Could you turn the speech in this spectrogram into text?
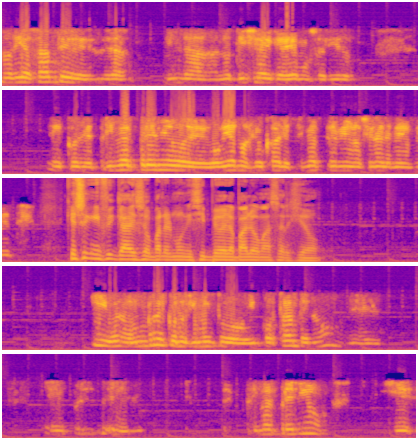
unos días antes de, la linda noticia de que habíamos salido eh, con el primer premio de gobiernos locales, el primer premio nacional de medio ambiente. ¿Qué significa eso para el municipio de La Paloma, Sergio? Y bueno, un reconocimiento importante, ¿no? El, primer premio y es,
